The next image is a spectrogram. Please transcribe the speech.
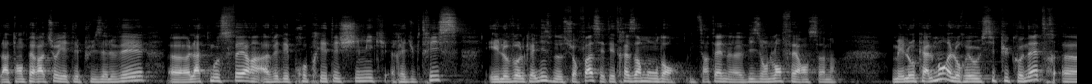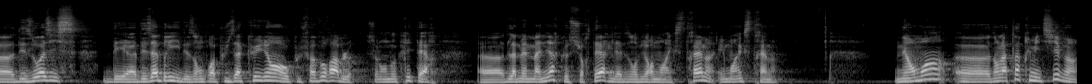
La température y était plus élevée, l'atmosphère avait des propriétés chimiques réductrices, et le volcanisme de surface était très abondant, une certaine vision de l'enfer en somme. Mais localement, elle aurait aussi pu connaître euh, des oasis, euh, des, abris, des endroits plus accueillants ou plus favorables, selon nos critères. Euh, de la même manière que sur Terre, il y a des environnements extrêmes et moins extrêmes. Néanmoins, dans la Terre primitive,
